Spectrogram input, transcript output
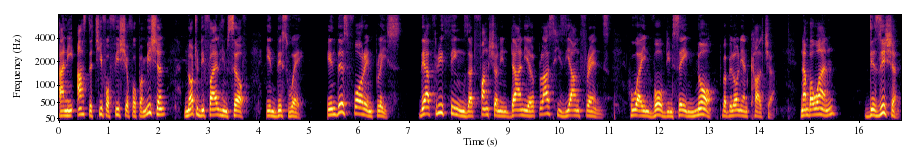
And he asked the chief official for permission not to defile himself in this way. In this foreign place, there are three things that function in Daniel plus his young friends who are involved in saying no to Babylonian culture. Number one, decision.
